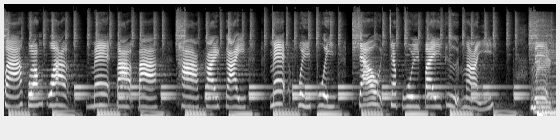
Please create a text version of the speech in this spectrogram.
ฟ้ากว้างกว้างแม่ปาปาทาไกลไกลแม่ปุยปุยเจ้าจะปุยไปถึงไหน เมฆ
